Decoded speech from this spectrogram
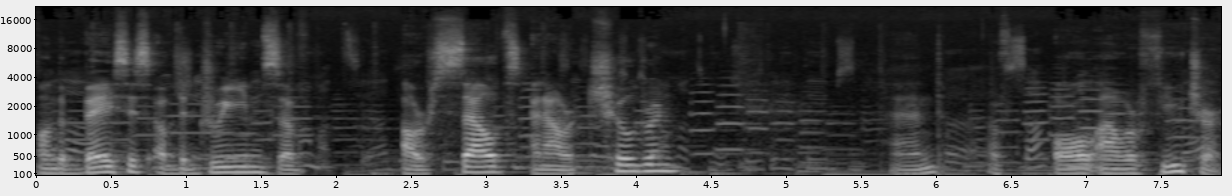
on the basis of the dreams of ourselves and our children and of all our future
